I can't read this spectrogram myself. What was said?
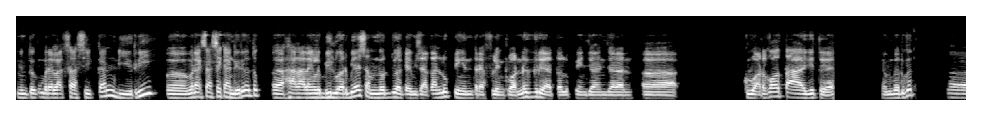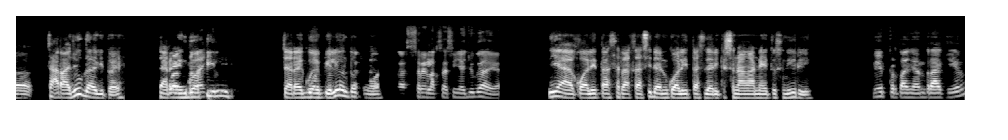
untuk merelaksasikan diri, eh, merelaksasikan diri untuk eh, hal-hal yang lebih luar biasa menurut gua kayak misalkan lu pingin traveling ke luar negeri atau lu pingin jalan-jalan eh, keluar kota gitu ya. Ya menurut gua eh, cara juga gitu ya. Cara yang menaik- pilih. Cara gue pilih untuk Kualitas relaksasinya juga ya. Iya, kualitas relaksasi dan kualitas dari kesenangannya itu sendiri. Ini pertanyaan terakhir,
